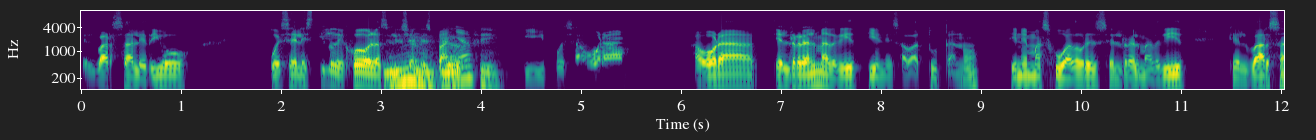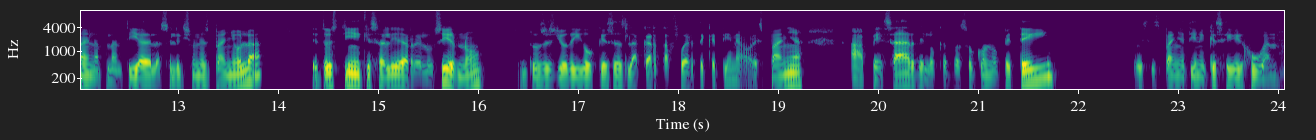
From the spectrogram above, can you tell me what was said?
el Barça le dio pues el estilo de juego a la selección de España y pues ahora ahora el Real Madrid tiene esa batuta, ¿no? Tiene más jugadores el Real Madrid que el Barça en la plantilla de la selección española entonces tiene que salir a relucir, ¿no? Entonces yo digo que esa es la carta fuerte que tiene ahora España, a pesar de lo que pasó con Lopetegui, pues España tiene que seguir jugando.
